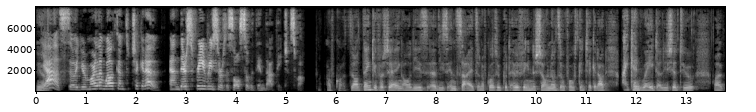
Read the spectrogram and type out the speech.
yeah. yeah, so you're more than welcome to check it out. And there's free resources also within that page as well. Of course. So thank you for sharing all these uh, these insights, and of course we put everything in the show notes so folks can check it out. I can't wait, Alicia, to well,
